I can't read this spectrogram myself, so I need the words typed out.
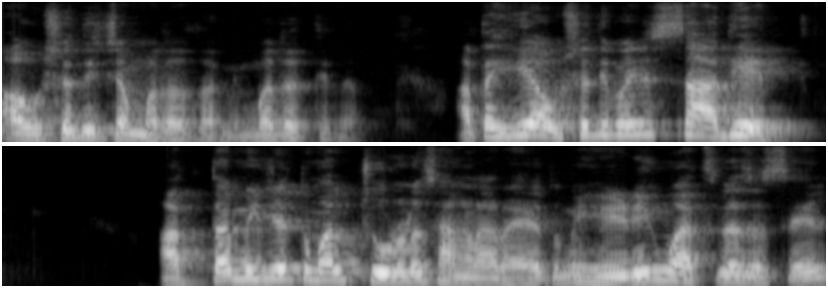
औषधीच्या मदताने मदतीनं. आता ही औषधी म्हणजे साधी आहेत. आत्ता मी जे तुम्हाला चूर्ण सांगणार आहे तुम्ही हेडिंग वाचलंच असेल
